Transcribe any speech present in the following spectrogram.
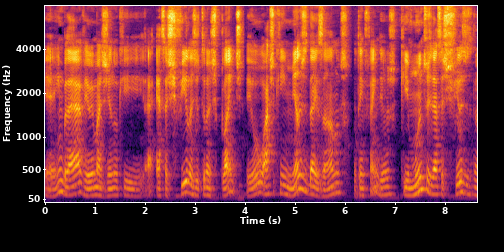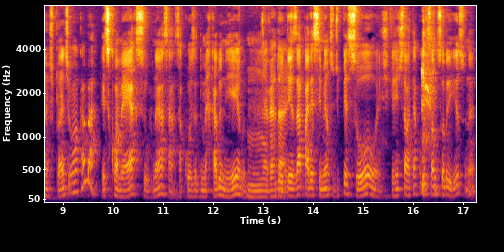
é, em breve, eu imagino que é, essas filas de transplante, eu acho que em menos de 10 anos, eu tenho fé em Deus, que muitas dessas filas de transplante vão acabar. Esse comércio, né? Essa, essa coisa do mercado negro, hum, é verdade. do desaparecimento de pessoas, que a gente estava até conversando sobre isso isso, né?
